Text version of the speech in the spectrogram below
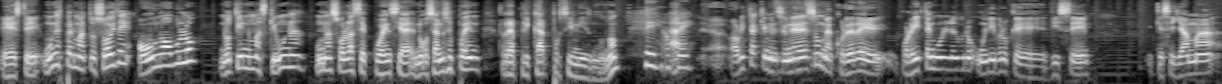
este, un espermatozoide o un óvulo no tienen más que una, una sola secuencia, no, o sea, no se pueden replicar por sí mismos, ¿no? Sí, ok. Ah, ahorita que mencioné eso, me acordé de, por ahí tengo un libro, un libro que dice, que se llama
